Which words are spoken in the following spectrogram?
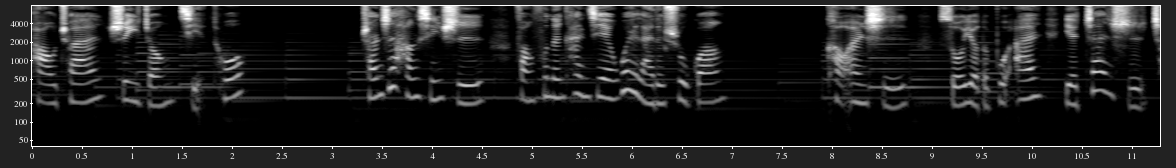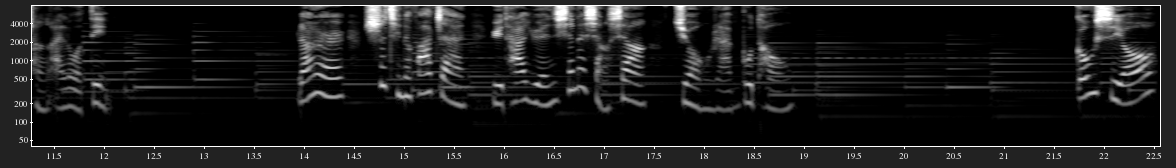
跑船是一种解脱，船只航行时，仿佛能看见未来的曙光；靠岸时，所有的不安也暂时尘埃落定。然而，事情的发展与他原先的想象迥然不同。恭喜哦！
